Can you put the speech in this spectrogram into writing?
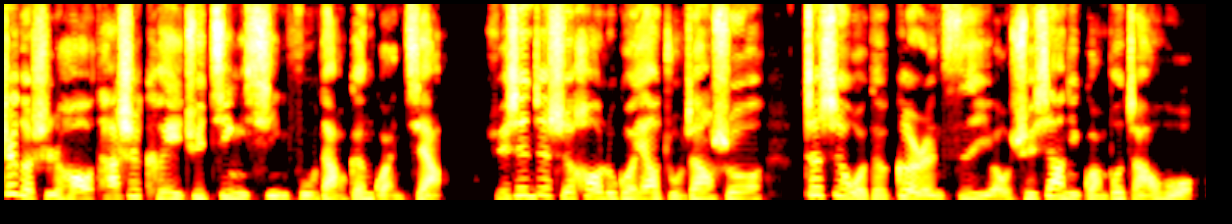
这个时候，他是可以去进行辅导跟管教。学生这时候如果要主张说，这是我的个人自由，学校你管不着我，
